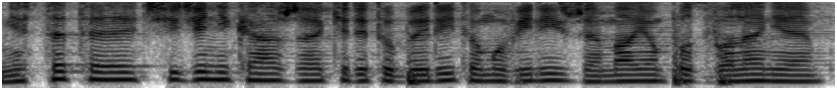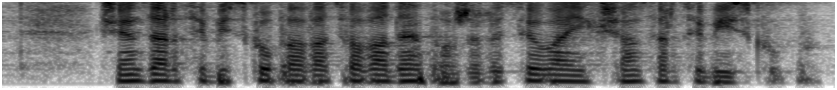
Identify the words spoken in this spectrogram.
Niestety ci dziennikarze, kiedy tu byli, to mówili, że mają pozwolenie księdza arcybiskupa Wacława Depo, że wysyła ich ksiądz arcybiskup.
